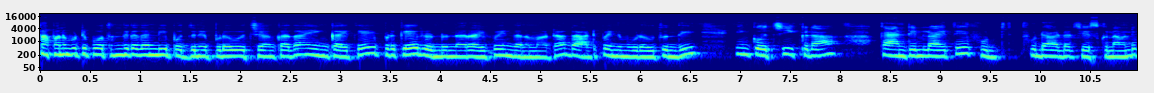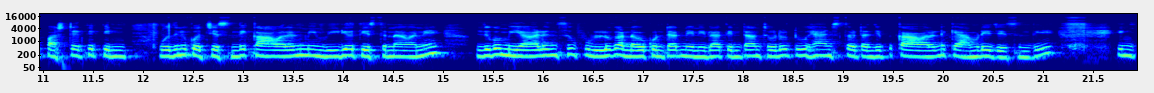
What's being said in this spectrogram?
తపన పుట్టిపోతుంది కదండి. పొద్దున ఎప్పుడో వచ్చాం కదా. ఇంకైతే ఇప్పటికే రెండున్నర అయిపోయిందనమాట దాటిపోయింది మూడు అవుతుంది ఇంకొచ్చి ఇక్కడ క్యాంటీన్లో అయితే ఫుడ్ ఫుడ్ ఆర్డర్ చేసుకున్నామండి. ఫస్ట్ అయితే పిన్ వదినకి వచ్చేసింది కావాలని మేము వీడియో తీస్తున్నామని. ఇదిగో మీ ఆడియన్స్ ఫుల్గా నవ్వుకుంటారు. నేను ఇలా తింటాను చూడు టూ హ్యాండ్స్ తోటి అని చెప్పి కావాలని కామెడీ చేసింది. ఇంక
